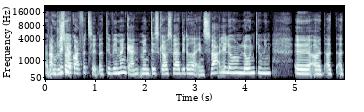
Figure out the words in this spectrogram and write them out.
At Jamen, det så... kan jeg godt fortælle dig. Det vil man gerne, men det skal også være det, der hedder ansvarlig lån, långivning. Øh, og, og, og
